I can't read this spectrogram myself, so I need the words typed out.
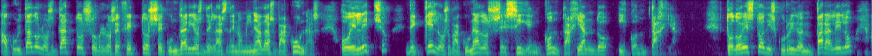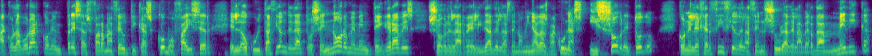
ha ocultado los datos sobre los efectos secundarios de las denominadas vacunas o el hecho de que los vacunados se siguen contagiando y contagian. Todo esto ha discurrido en paralelo a colaborar con empresas farmacéuticas como Pfizer en la ocultación de datos enormemente graves sobre la realidad de las denominadas vacunas y sobre todo con el ejercicio de la censura de la verdad médica,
